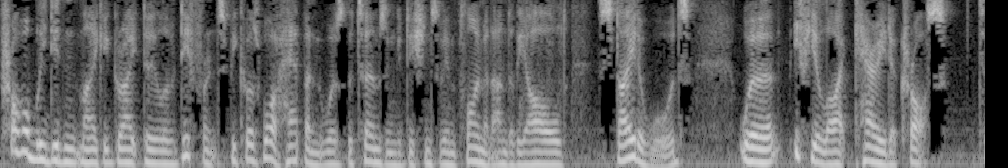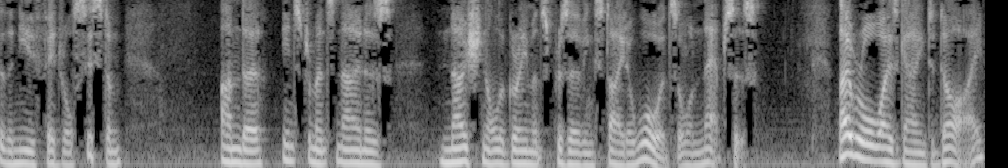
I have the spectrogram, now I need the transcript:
probably didn't make a great deal of difference because what happened was the terms and conditions of employment under the old state awards were, if you like, carried across to the new federal system under instruments known as Notional Agreements Preserving State Awards, or NAPSAs. They were always going to die,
